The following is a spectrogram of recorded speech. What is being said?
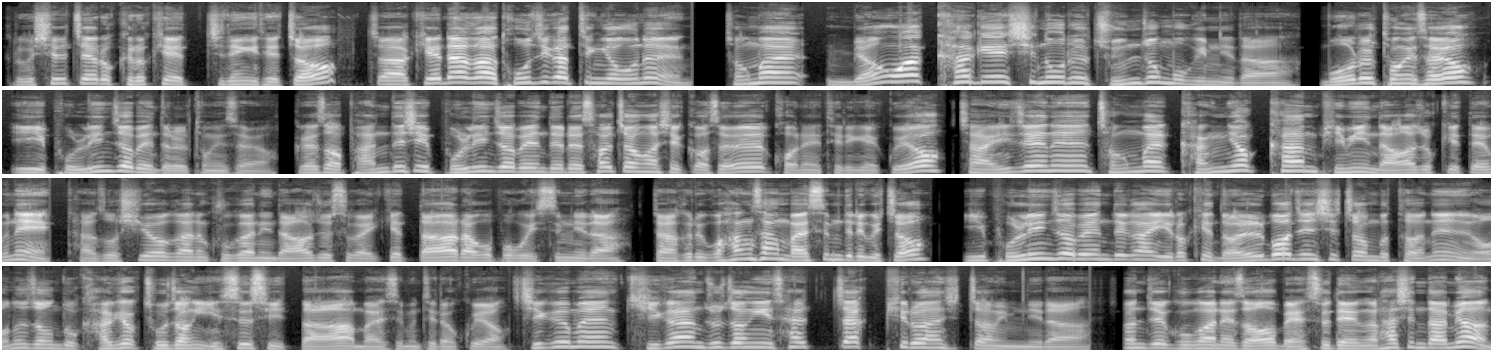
그리고 실제로 그렇게 진행이 됐죠. 자, 게다가 도지 같은 경우는 정말 명확하게 신호를 준 종목입니다. 뭐를 통해서요? 이 볼린저 밴드를 통해서요. 그래서 반드시 볼린저 밴드를 설정하실 것을 권해드리겠고요. 자, 이제는 정말 강력한 빔이 나와줬기 때문에 다소 쉬어가는 구간이 나와줄 수가 있겠다라고 보고 있습니다. 자, 그리고 항상 말씀드리고 있죠. 이 볼린저 밴드가 이렇게 넓어진 시점부터는 어느 정도 가격 조정이 있을 수 있다 말씀을 드렸고요. 지금은 기간 조정이 살짝 필요한 시점입니다. 현재 구간에서 매수 대응을 하신다면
